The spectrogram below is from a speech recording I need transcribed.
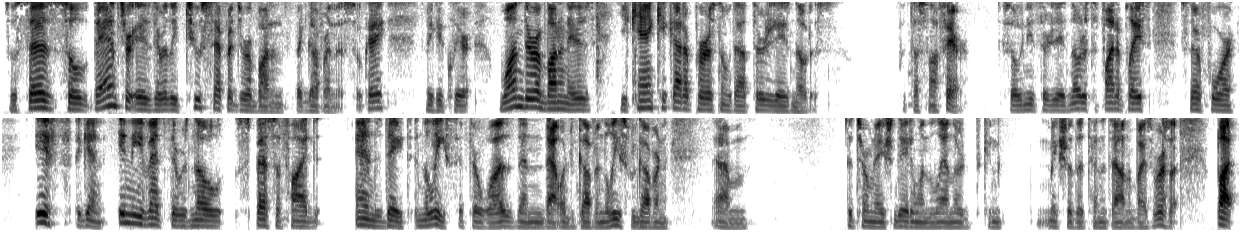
So it says, so the answer is there are really two separate durabanans that govern this, okay? To make it clear. One durabanan is you can't kick out a person without 30 days notice. But That's not fair. So we need 30 days notice to find a place. So therefore, if, again, in the event there was no specified end date in the lease, if there was, then that would govern, the lease would govern um, the termination date and when the landlord can make sure the tenant's out and vice versa. But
